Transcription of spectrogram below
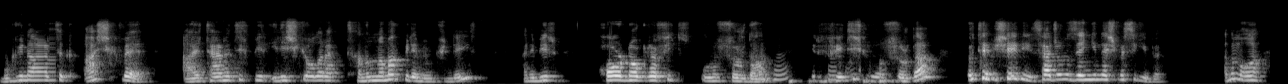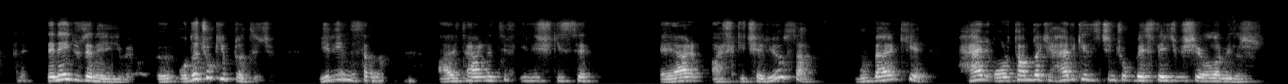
bugün artık aşk ve alternatif bir ilişki olarak tanımlamak bile mümkün değil. Hani bir pornografik unsurdan, hı hı. bir fetiş hı unsurdan öte bir şey değil. Sadece onun zenginleşmesi gibi. Anladın mı? O hani deney düzeneği gibi. O da çok yıpratıcı. Bir evet. insanın alternatif ilişkisi eğer aşk içeriyorsa bu belki her ortamdaki herkes için çok besleyici bir şey olabilir.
